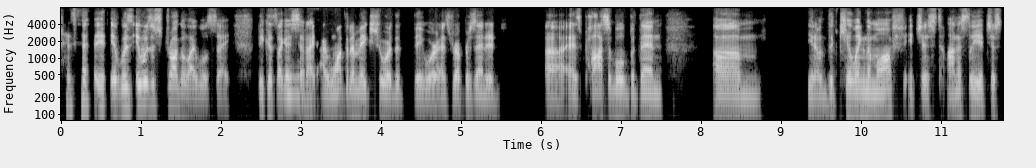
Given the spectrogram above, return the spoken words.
it, it was it was a struggle, I will say, because like I said, I, I wanted to make sure that they were as represented uh, as possible, but then um you know the killing them off it just honestly it just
